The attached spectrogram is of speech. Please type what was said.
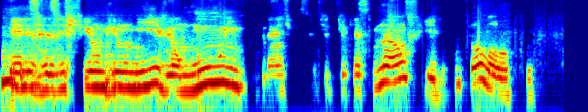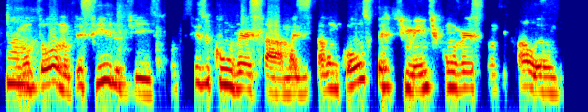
uhum. eles resistiam de um nível muito grande, no sentido de que assim, não, filho, não tô louco, eu não ah. tô, não preciso disso, não preciso conversar, mas estavam constantemente conversando e falando.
